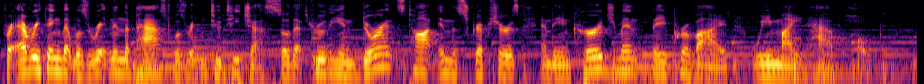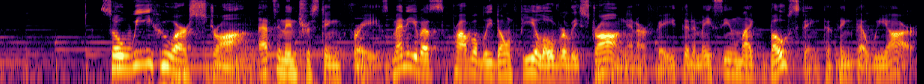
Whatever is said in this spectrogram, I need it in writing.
For everything that was written in the past was written to teach us, so that through the endurance taught in the Scriptures and the encouragement they provide, we might have hope. So, we who are strong, that's an interesting phrase. Many of us probably don't feel overly strong in our faith, and it may seem like boasting to think that we are.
